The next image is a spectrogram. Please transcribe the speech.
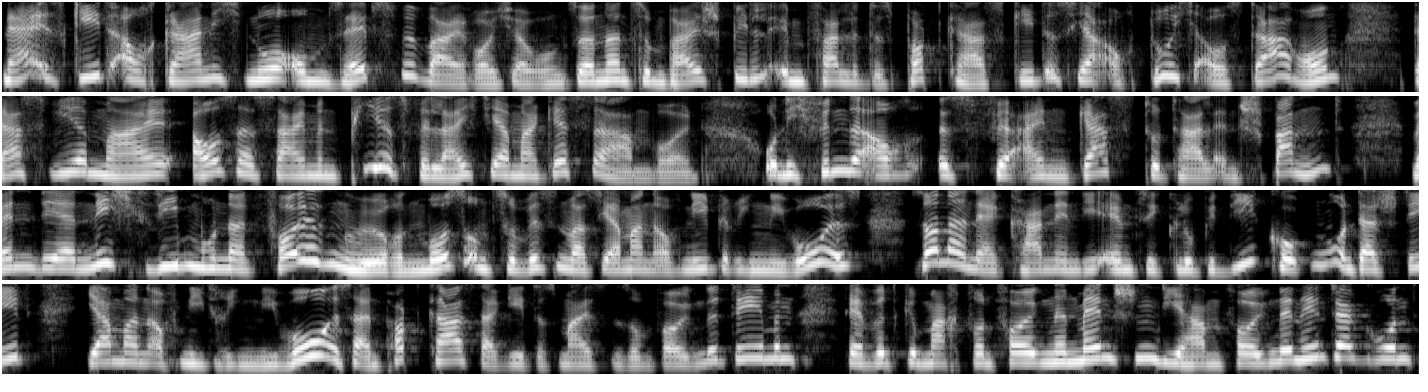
Na, es geht auch gar nicht nur um Selbstbeweihräucherung, sondern zum Beispiel im Falle des Podcasts geht es ja auch durchaus darum, dass wir mal außer Simon Pierce vielleicht ja mal Gäste haben wollen. Und ich finde auch es für einen Gast total entspannt, wenn der nicht 700 Folgen hören muss, um zu wissen, was Jammern auf niedrigem Niveau ist, sondern er kann in die Enzyklopädie gucken und da steht, Jammern auf niedrigem Niveau ist ein Podcast, da geht es meistens um folgende Themen, der wird gemacht von folgenden Menschen, die haben folgenden Hintergrund.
